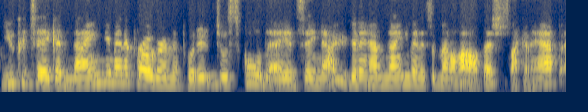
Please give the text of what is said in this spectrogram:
you could take a 90-minute program and put it into a school day and say, now you're going to have 90 minutes of mental health. That's just not going to happen.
